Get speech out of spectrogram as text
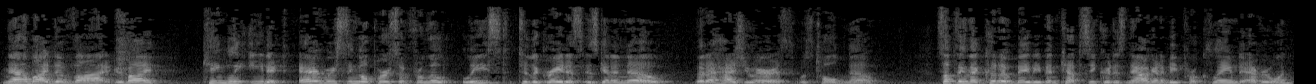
now by, by kingly edict, every single person from the least to the greatest is going to know that Ahasuerus was told no. Something that could have maybe been kept secret is now going to be proclaimed to everyone,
